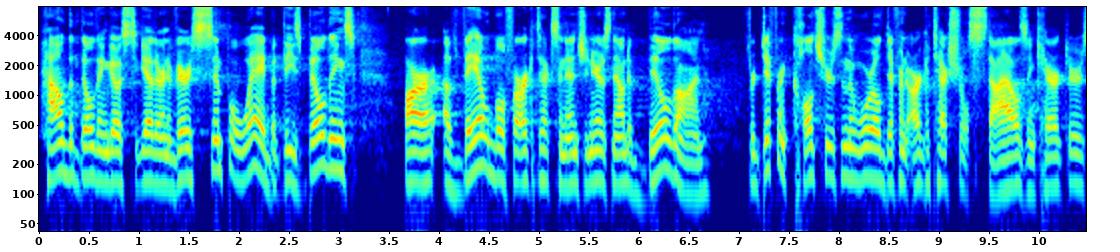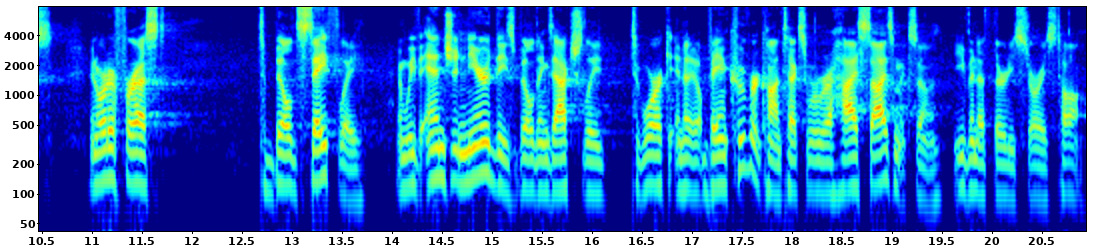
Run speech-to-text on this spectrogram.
how the building goes together in a very simple way, but these buildings are available for architects and engineers now to build on for different cultures in the world, different architectural styles and characters, in order for us to build safely. And we've engineered these buildings actually to work in a Vancouver context where we're a high seismic zone, even at 30 stories tall.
